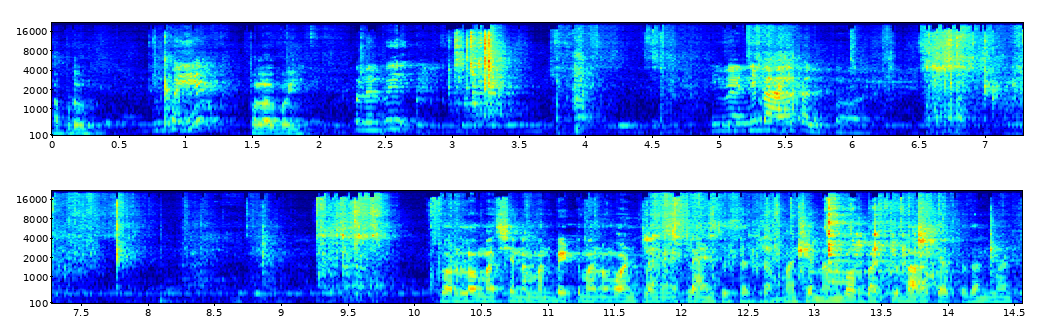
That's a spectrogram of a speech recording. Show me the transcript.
అప్పుడు పొయ్యి? పొలాలు పోయి పుల్లలు పోయి ఇవన్నీ బాగా కలుపుకోవాలి. త్వరలో మా చిన్నమ్మని పెట్టి మనం వంటలన్నీ ప్లాన్ చేసేద్దాం. మా చిన్నమ్మ బొబ్బట్లు బాగా చేస్తుంది అనమాట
